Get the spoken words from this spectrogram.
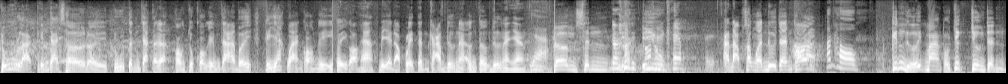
Chú là kiểm tra sơ rồi chú tin chắc rồi đó. Còn chú con kiểm tra với cái giác quan con thì tùy con ha. Bây giờ đọc lấy tình cảm trước nè ấn tượng trước nè nha. Dạ. Đơn xin có yêu. anh đọc xong rồi anh đưa cho em coi. Ờ, hết hồn. Kính gửi ban tổ chức chương trình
